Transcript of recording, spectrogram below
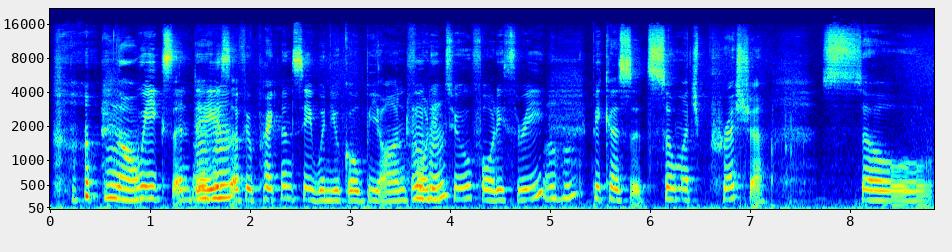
No. weeks and days Mhm. of your pregnancy when you go beyond Mhm. 42 43 Mm-hmm. because it's so much pressure so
